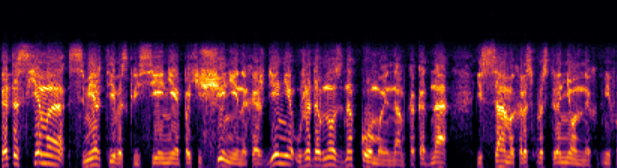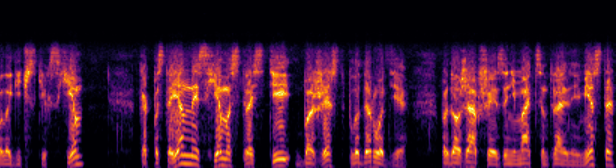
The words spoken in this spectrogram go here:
Эта схема смерти и воскресения, похищения и нахождения уже давно знакомая нам как одна из самых распространенных мифологических схем, как постоянная схема страстей божеств плодородия, продолжавшая занимать центральное место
